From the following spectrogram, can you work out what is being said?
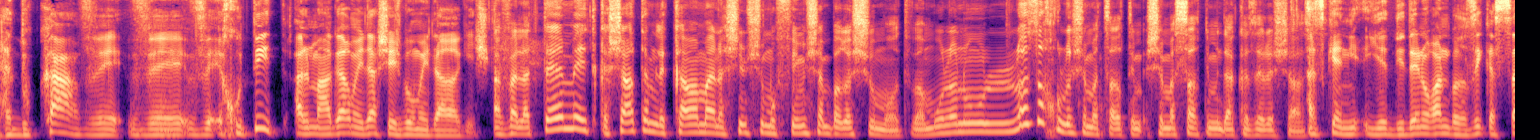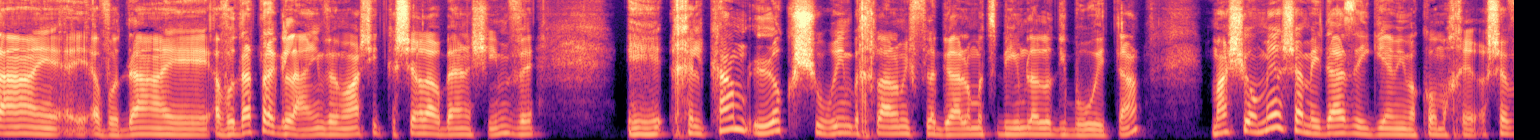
הדוקה ו- ו- ואיכותית על מאגר מידע שיש בו מידע רגיש. אבל אתם התקשרתם לכמה מהאנשים שמופיעים שם ברשומות ואמרו לנו לא זכור לי שמסרתם, שמסרתם מידע כזה לש"ס. אז כן, ידידנו רן ברזיק עשה אה, אה, עבודה, אה, עבודת רגליים וממש התקשר להרבה אנשים וחלקם לא קשורים בכלל למפלגה, לא מצביעים לה, לא דיברו איתה. מה שאומר שהמידע הזה הגיע ממקום אחר. עכשיו,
